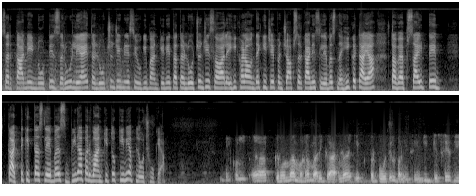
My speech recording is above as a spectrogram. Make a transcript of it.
ਸਰਕਾਰ ਨੇ ਨੋਟਿਸ ਜ਼ਰੂਰ ਲਿਆ ਹੈ। ਤਰਲੋਚਨ ਜੀ ਮੇਰੇ ਸਹਿਯੋਗੀ ਬਣ ਕੇ ਨੇ। ਤਾਂ ਤਰਲੋਚਨ ਜੀ, ਸਵਾਲ ਇਹੀ ਖੜਾ ਹੁੰਦਾ ਕਿ ਜੇ ਪੰਜਾਬ ਸਰਕਾਰ ਨੇ ਸਿਲੇਬਸ ਨਹੀਂ ਘਟਾਇਆ, ਤਾਂ ਵੈਬਸਾਈਟ ਤੇ ਘੱਟ ਕੀਤਾ ਸਿਲੇਬਸ ਬਿਨਾਂ ਪ੍ਰਵਾਨਗੀ ਤੋਂ ਕਿਵੇਂ ਅਪਲੋਡ ਹੋ ਗਿਆ? ਬਿਲਕੁਲ ਕਰੋਨਾ ਮਹਾਮਾਰੀ ਕਾਰਨ ਇੱਕ ਪ੍ਰਪੋਜ਼ਲ ਬਣੀ ਸੀ ਵੀ ਕਿਸੇ ਵੀ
